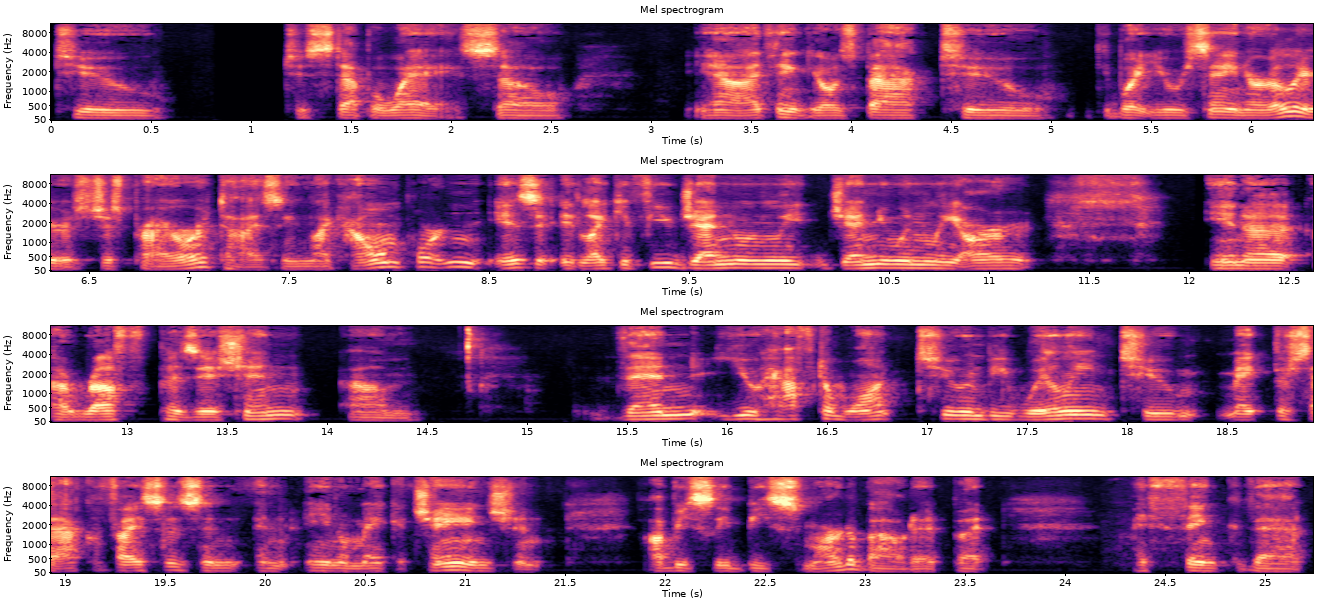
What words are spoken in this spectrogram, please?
to to step away. So, yeah, I think it goes back to what you were saying earlier is just prioritizing like how important is it like if you genuinely genuinely are in a, a rough position um, then you have to want to and be willing to make the sacrifices and and you know make a change and obviously be smart about it. But i think that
